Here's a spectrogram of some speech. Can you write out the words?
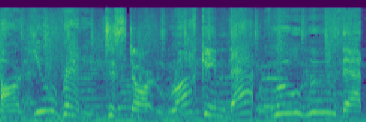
Are you ready to start rocking that woohoo that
